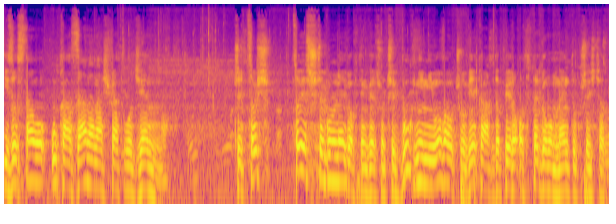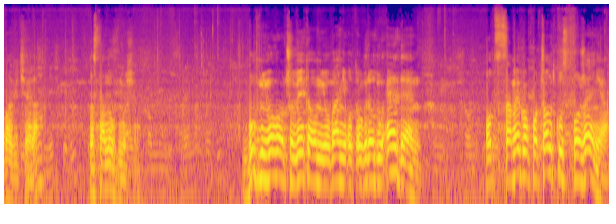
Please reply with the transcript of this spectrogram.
i zostało ukazane na światło dzienne. Czy coś, co jest szczególnego w tym wierszu? Czy Bóg nie miłował człowieka dopiero od tego momentu przyjścia Zbawiciela? Zastanówmy się. Bóg miłował człowieka umiłowanie od ogrodu Eden, od samego początku stworzenia.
